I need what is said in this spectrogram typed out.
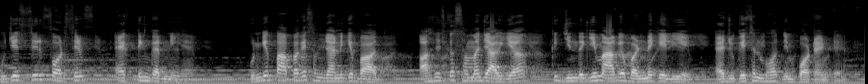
मुझे सिर्फ़ और सिर्फ़ एक्टिंग करनी है। उनके पापा के समझाने के बाद आशीष का समझ आ गया कि ज़िंदगी में आगे बढ़ने के लिए एजुकेशन बहुत इंपॉर्टेंट है।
